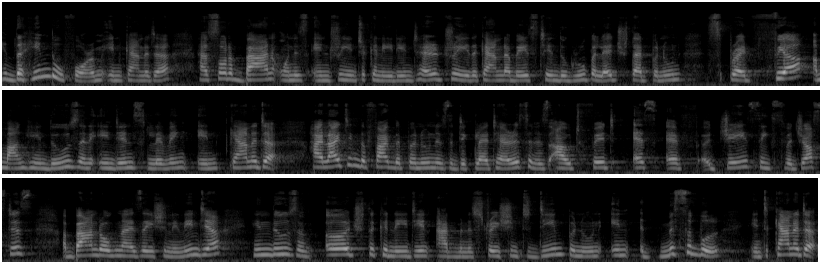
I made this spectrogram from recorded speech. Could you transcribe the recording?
The Hindu Forum in Canada has sought a ban on his entry into Canadian territory. The Canada-based Hindu group alleged that Pannun spread fear among Hindus and Indians living in Canada, highlighting the fact that Pannun is a declared terrorist and his outfit SFJ Sikhs for Justice, a banned organization in India. Hindus have urged the Canadian administration to deem Pannun inadmissible into Canada.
